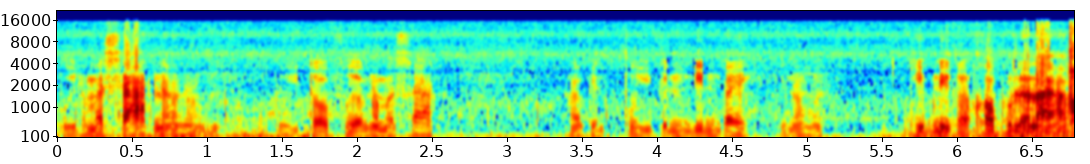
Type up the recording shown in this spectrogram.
ปุ๋ยธรรมชาตินะเนาะปุ๋ยต่อเฟืองธรรมชาติเอาเป็นปุ๋ยเป็นดินไปพี่น้องเอ้ยคลิปนี้ก็ขอบคุณหลายๆครับ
